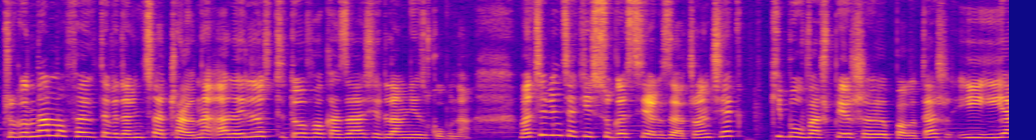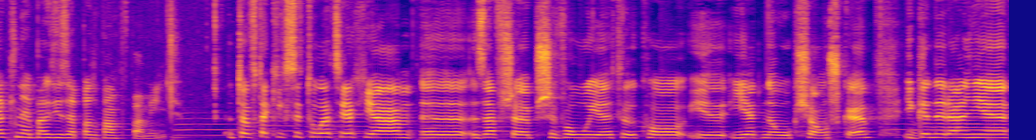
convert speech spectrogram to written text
Przeglądam ofertę wydawnictwa Czarne, ale ilość tytułów okazała się dla mnie zgubna. Macie więc jakieś sugestie, jak zacząć? Jaki był wasz pierwszy reportaż i jaki najbardziej zapadł wam w pamięć? To w takich sytuacjach ja y, zawsze przywołuję tylko jedną książkę i generalnie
